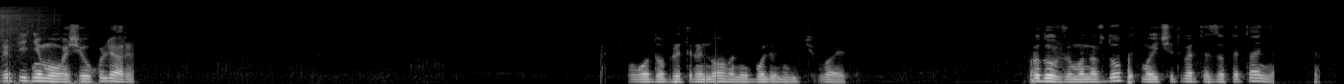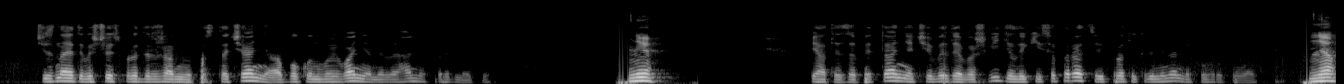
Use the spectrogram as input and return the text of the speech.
Припіднімо ваші окуляри. О, добре тренований, болю не відчуваєте. Продовжуємо наш допит. Моє четверте запитання. Чи знаєте ви щось про державне постачання або конвоювання нелегальних предметів? Ні. П'яте запитання. Чи веде ваш відділ якісь операції проти кримінальних угрупувань? Ні.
